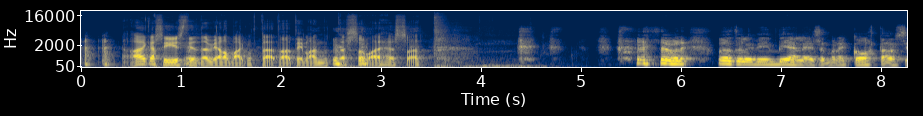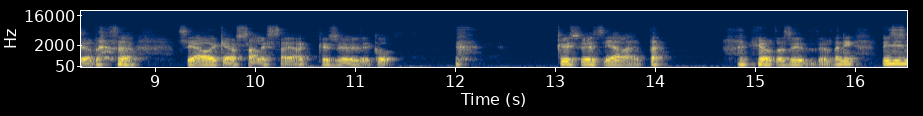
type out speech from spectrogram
aika siistiltä vielä vaikuttaa tämä tilanne tässä vaiheessa. Että, semmoinen, mulla tuli niin mieleen semmoinen kohtaus sieltä siellä oikeussalissa ja kysyy, kun kysyy siellä, että jolta syytetyltä. Niin, niin siis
